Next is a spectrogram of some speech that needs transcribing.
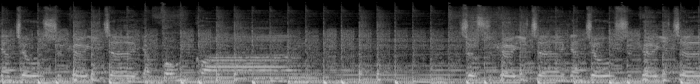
样，就是可以这样疯狂，就是可以这样，就是可以这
